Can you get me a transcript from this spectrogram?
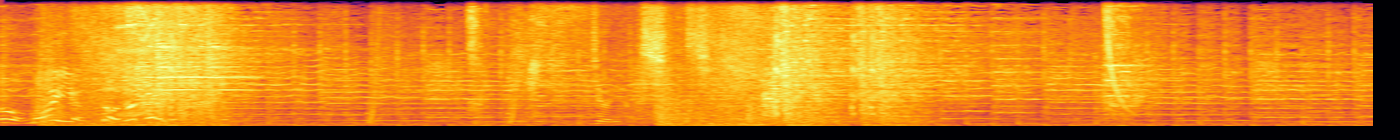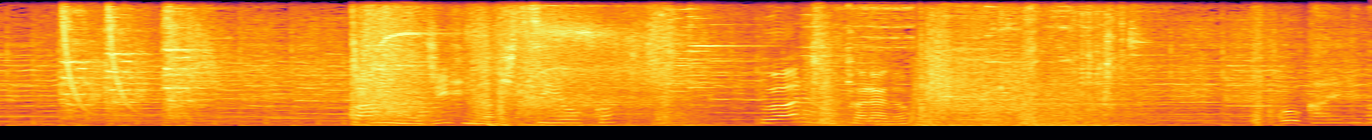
思いを届け助力しますの慈悲が必要か？わらわからのお帰りは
